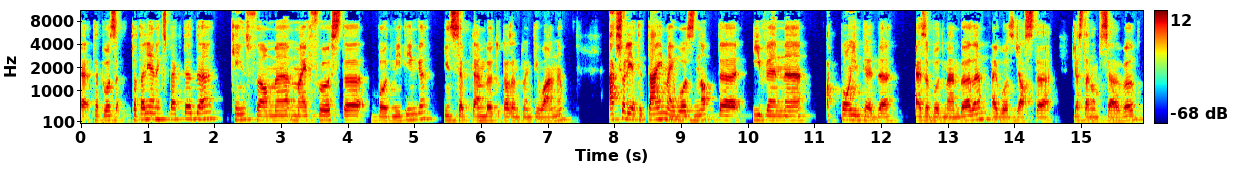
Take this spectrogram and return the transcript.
uh, that was totally unexpected uh, came from uh, my first board meeting in September 2021. Actually, at the time, I was not even appointed as a board member. I was just just an observer.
